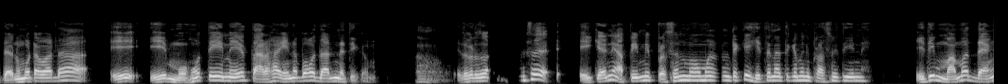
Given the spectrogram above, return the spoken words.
දැනුමට වඩා ඒ ඒ මොහොතේ මේ තරහ එන බව දන්නේ නැතිකම. ඔව් එතකොට ඒ කියන්නේ අපි මේ ප්‍රසන්ට් මොමන්ට් එකේ හිත නැතිකමනේ ප්‍රශ්නේ තියෙන්නේ ඉතින් මම දැන්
